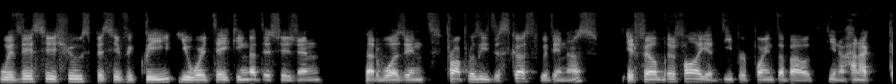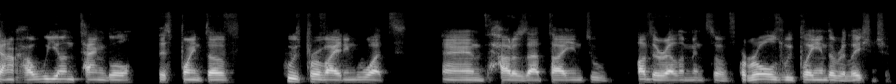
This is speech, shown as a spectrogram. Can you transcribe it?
With this issue specifically, you were taking a decision that wasn't properly discussed within us. It felt there's probably a deeper point about, you know, kind of, how we untangle this point of who's providing what and how does that tie into other elements of roles we play in the relationship.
